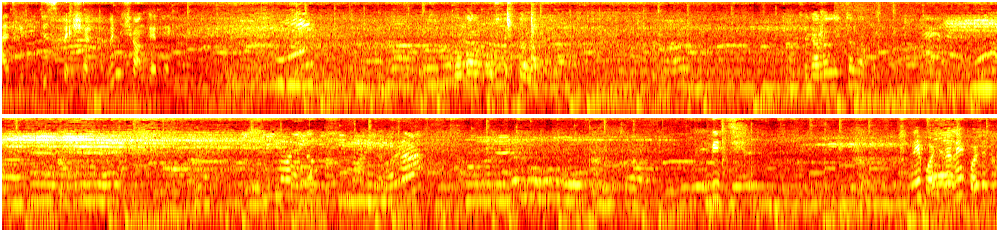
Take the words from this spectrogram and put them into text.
আজকে কিছু স্পেশাল মোমেন্ট সঙ্গে থেকে। দোকান প্রস্তুত করা সেখানে লিখছে না তো দিচ্ছি নে পয়সাটা নেই পয়সাটা।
